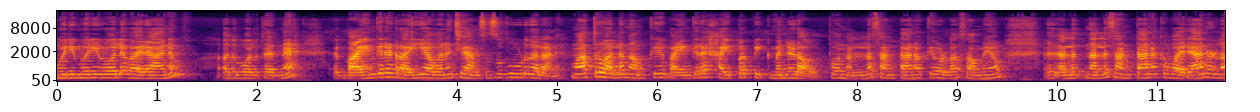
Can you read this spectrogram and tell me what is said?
മുരിമുരി പോലെ വരാനും അതുപോലെ തന്നെ ഭയങ്കര ഡ്രൈ ആവാനും ചാൻസസ് കൂടുതലാണ്. മാത്രമല്ല നമുക്ക് ഭയങ്കര ഹൈപ്പർ പിഗ്മെന്റഡ് ആവും. ഇപ്പോൾ നല്ല സൺടാനൊക്കെ ഉള്ള സമയം നല്ല നല്ല സൺടാനൊക്കെ വരാനുള്ള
